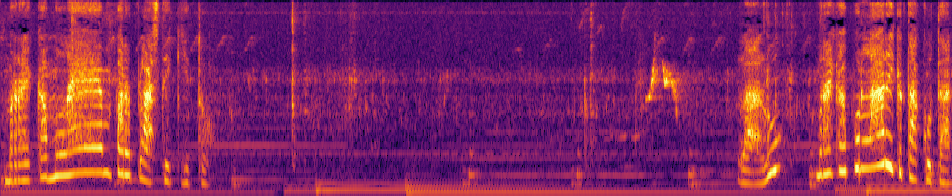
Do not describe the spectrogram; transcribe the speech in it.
mereka melempar plastik itu. Lalu mereka pun lari ketakutan.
